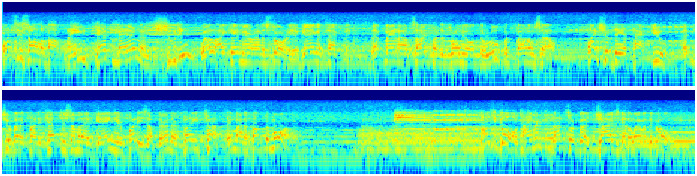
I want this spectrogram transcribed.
What's this all about, Lane? Dead man and shooting? Well, I came here on a story. A gang attacked me. That man outside tried to throw me off the roof, but fell himself. Why should they attack you? Hadn't you better try to capture some of that gang? Your buddies up there, and they're plenty tough. They might have bumped them off. How's it go, old timer? Not so good. Jives got away with the gold.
